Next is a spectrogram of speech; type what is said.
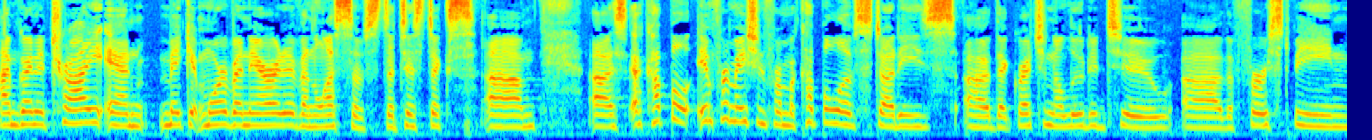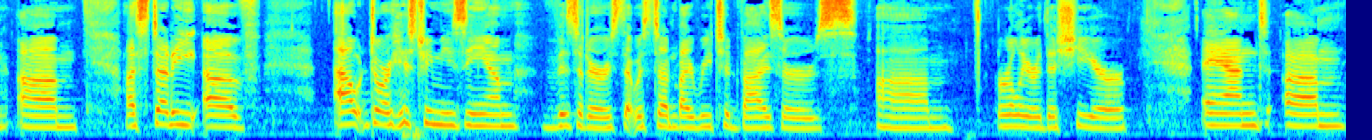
I'm going to try and make it more of a narrative and less of statistics. Um, uh, a couple information from a couple of studies uh, that Gretchen alluded to. Uh, the first being um, a study of outdoor history museum visitors that was done by Reach Advisors um, earlier this year. And um,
